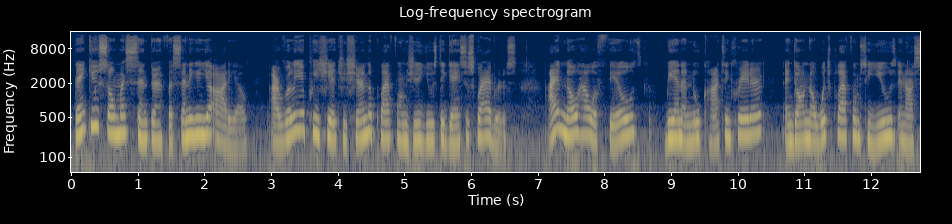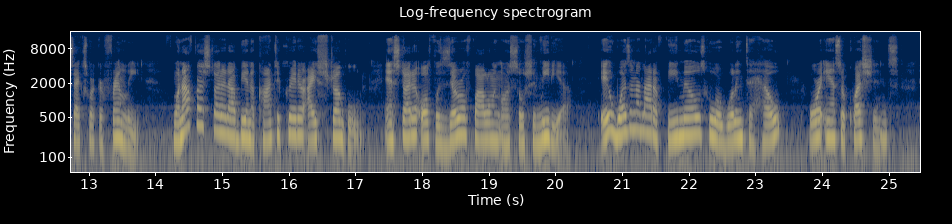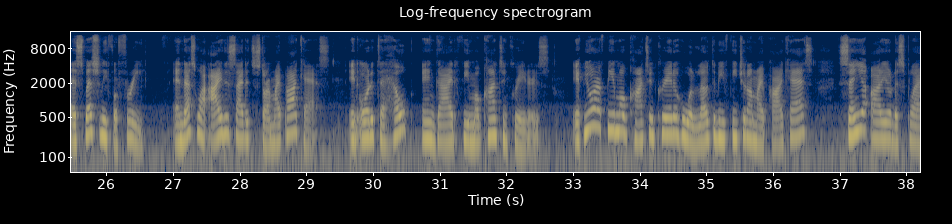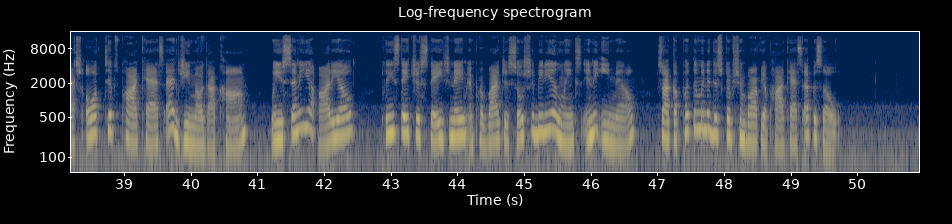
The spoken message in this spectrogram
Thank you so much, Synthrin, for sending in your audio. I really appreciate you sharing the platforms you use to gain subscribers. I know how it feels being a new content creator and don't know which platforms to use and are sex worker friendly. When I first started out being a content creator, I struggled and started off with zero following on social media. It wasn't a lot of females who were willing to help or answer questions, especially for free. And that's why I decided to start my podcast in order to help and guide female content creators. If you are a female content creator who would love to be featured on my podcast, send your audio to splash podcast at gmail.com. When you send in your audio, please state your stage name and provide your social media links in the email so I can put them in the description bar of your podcast episode.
